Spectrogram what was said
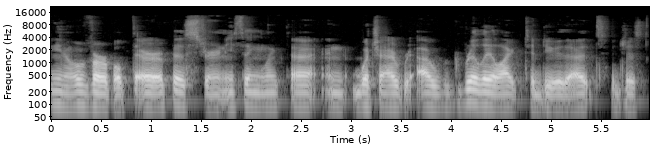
you know verbal therapist or anything like that and which i i would really like to do that to just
